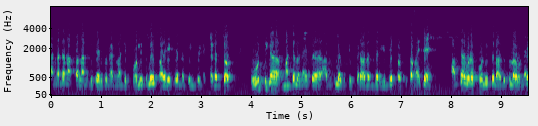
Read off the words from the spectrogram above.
సంఘటనా స్థలానికి చేరుకున్నటువంటి పోలీసులు ఫైర్ ఇంజన్లు పిలిపించడంతో పూర్తిగా మంటలనైతే అదుపులోకి తీసుకురావడం జరిగింది. ప్రస్తుతం అయితే అంతా కూడా పోలీసులు అదుపులో ఉన్నాయి.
